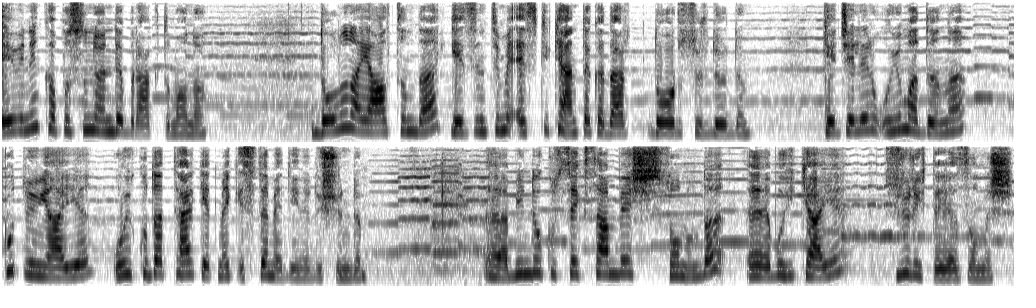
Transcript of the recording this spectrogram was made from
Evinin kapısının önünde bıraktım onu. Dolunay altında gezintimi eski kente kadar doğru sürdürdüm. Geceleri uyumadığını, bu dünyayı uykuda terk etmek istemediğini düşündüm. 1985 sonunda e, bu hikaye Zürih'te yazılmış.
